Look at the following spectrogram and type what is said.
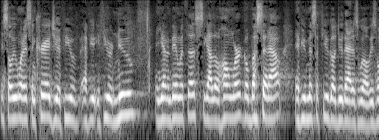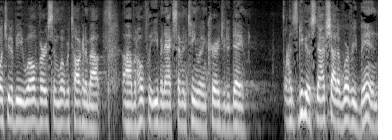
And so we want to just encourage you if, you, if, you, if you're new and you haven't been with us, you got a little homework, go bust that out. If you miss a few, go do that as well. We just want you to be well versed in what we're talking about. Uh, but hopefully even Acts 17 would encourage you today. I'll just give you a snapshot of where we've been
